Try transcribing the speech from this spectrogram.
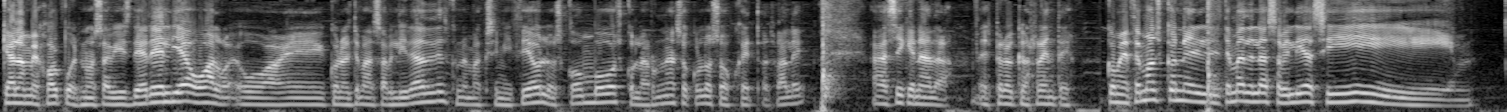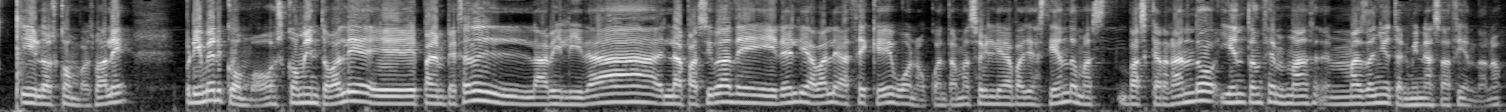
que a lo mejor pues no sabéis de Irelia o, algo, o eh, con el tema de las habilidades, con el maximiceo, los combos, con las runas o con los objetos, ¿vale? Así que nada, espero que os rente. Comencemos con el tema de las habilidades y y los combos, ¿vale? Primer combo, os comento, ¿vale? Eh, para empezar, la habilidad, la pasiva de Irelia, ¿vale? Hace que, bueno, cuanta más habilidad vayas más vas cargando y entonces más, más daño terminas haciendo, ¿no?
